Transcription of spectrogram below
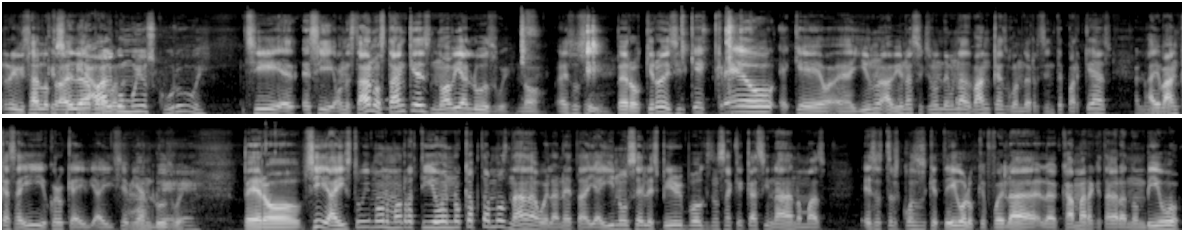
revisarlo otra vez. miraba algo muy oscuro, güey. Sí, eh, eh, sí, donde estaban los tanques no había luz, güey. No, eso sí. Pero quiero decir que creo eh, que eh, ahí uno- había una sección de unas bancas donde recién te parqueas. Hay Alumbra. bancas ahí, yo creo que ahí, ahí se habían Ah, luz, güey. Pero sí, ahí estuvimos nomás un ratillo, no captamos nada, güey, la neta. Y ahí no usé el Spirit Box, no saqué casi nada, nomás esas tres cosas que te digo, lo que fue la, la cámara que está grabando en vivo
